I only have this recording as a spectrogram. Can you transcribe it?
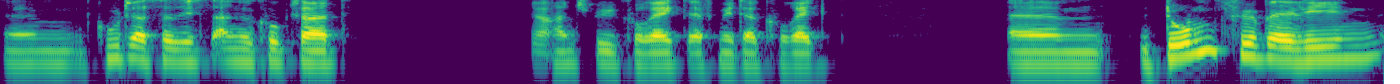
Ähm, gut, dass er sich angeguckt hat. Ja. Handspiel korrekt, Elfmeter korrekt. Ähm, dumm für Berlin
